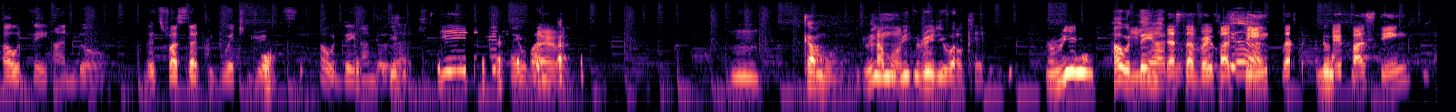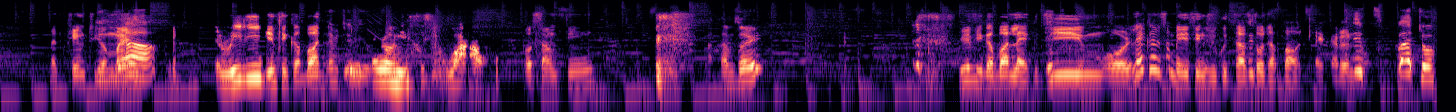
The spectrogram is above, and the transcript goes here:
How would they handle? Let's first start with wet dreams. How would they handle that? I wonder. Mm, Come on. Really? Come on. re- really, what? Okay, Really? How would they Really? handle? that's the very first Yeah. thing. That's the very first thing that came to your mind. Really? You didn't think about Let me tell you. Wow. or something. I'm sorry. You think about like gym or like there's so many things you could have thought about. Like I don't know. It's part of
